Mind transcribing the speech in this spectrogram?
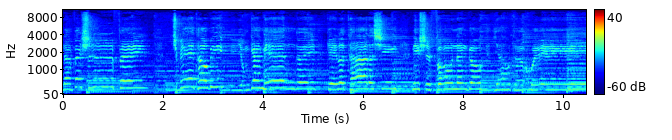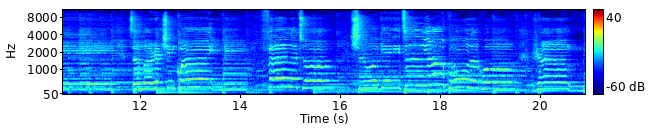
难分是非，就别逃避，勇敢面对。给了他的心，你是否能够要得回？怎么忍心怪错？是我给你自由过了火，让你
